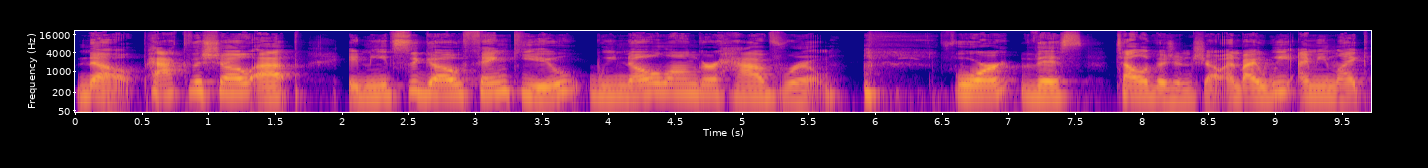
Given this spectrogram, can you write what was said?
no. Pack the show up. It needs to go. Thank you. We no longer have room for this television show. And by we, I mean like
